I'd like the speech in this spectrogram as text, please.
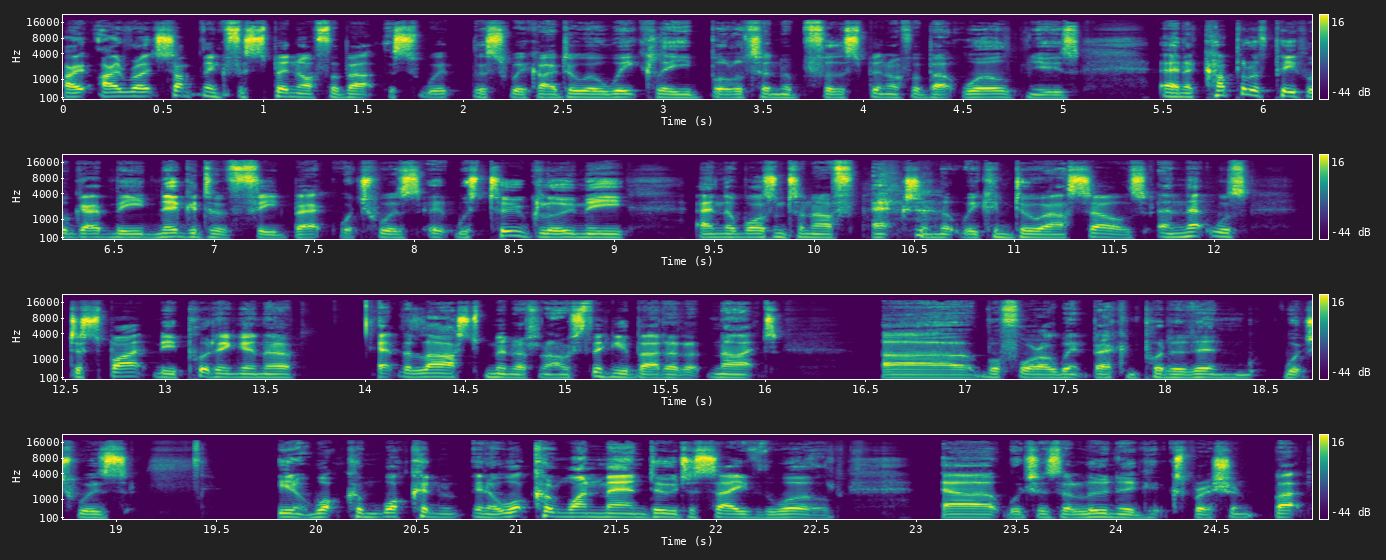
I, I, wrote something for Spinoff about this week, this week. I do a weekly bulletin for the Spinoff about world news, and a couple of people gave me negative feedback, which was it was too gloomy and there wasn't enough action that we can do ourselves. And that was despite me putting in a at the last minute, and I was thinking about it at night uh, before I went back and put it in, which was, you know, what can what can you know what can one man do to save the world, uh, which is a Leunig expression, but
